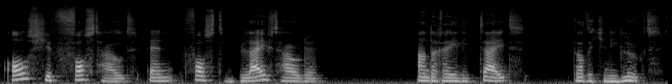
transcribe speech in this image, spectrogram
Als je vasthoudt en vast blijft houden aan de realiteit dat het je niet lukt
